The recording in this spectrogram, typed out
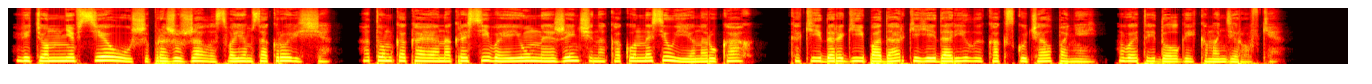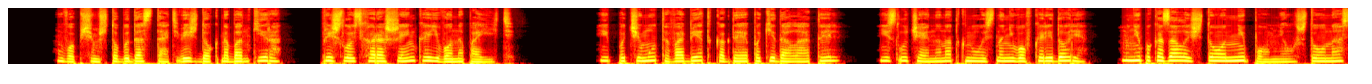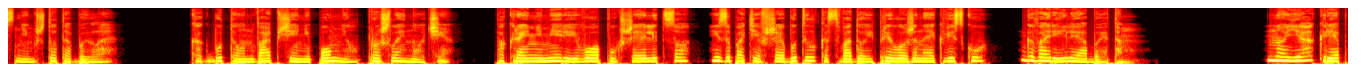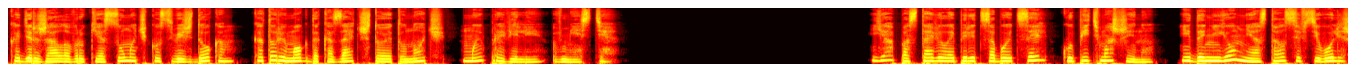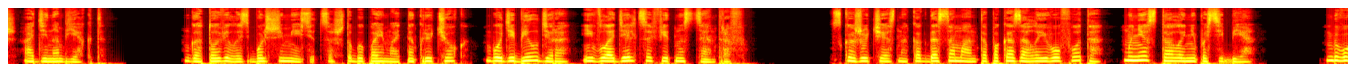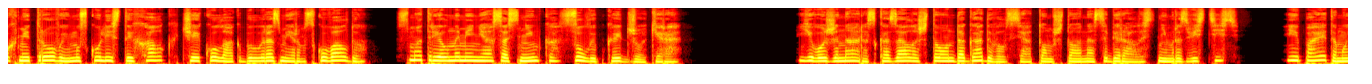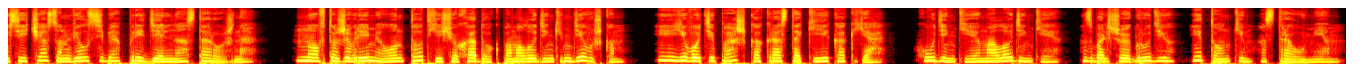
Ведь он мне все уши прожужжал о своем сокровище, о том, какая она красивая и умная женщина, как он носил ее на руках, какие дорогие подарки ей дарил и как скучал по ней в этой долгой командировке. В общем, чтобы достать вещдок на банкира, пришлось хорошенько его напоить. И почему-то в обед, когда я покидала отель и случайно наткнулась на него в коридоре, мне показалось, что он не помнил, что у нас с ним что-то было. Как будто он вообще не помнил прошлой ночи. По крайней мере, его опухшее лицо и запотевшая бутылка с водой, приложенная к виску, говорили об этом. Но я крепко держала в руке сумочку с вещдоком, который мог доказать, что эту ночь мы провели вместе. Я поставила перед собой цель купить машину, и до нее мне остался всего лишь один объект. Готовилась больше месяца, чтобы поймать на крючок бодибилдера и владельца фитнес-центров. Скажу честно, когда Саманта показала его фото, мне стало не по себе. Двухметровый мускулистый Халк, чей кулак был размером с кувалду, смотрел на меня со снимка с улыбкой Джокера. Его жена рассказала, что он догадывался о том, что она собиралась с ним развестись, и поэтому сейчас он вел себя предельно осторожно. Но в то же время он тот еще ходок по молоденьким девушкам, и его типаж как раз такие, как я. Худенькие, молоденькие, с большой грудью и тонким остроумием.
